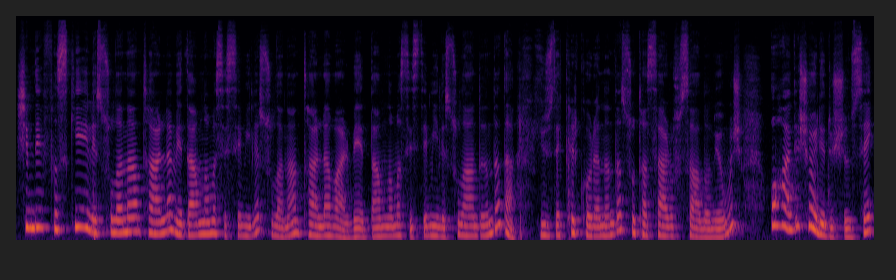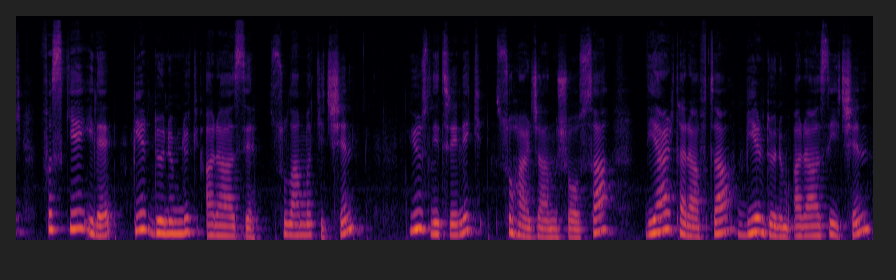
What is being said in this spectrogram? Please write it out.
Şimdi fıskiye ile sulanan tarla ve damlama sistemiyle sulanan tarla var ve damlama sistemiyle sulandığında da %40 oranında su tasarrufu sağlanıyormuş. O halde şöyle düşünsek fıskiye ile bir dönümlük arazi sulanmak için 100 litrelik su harcanmış olsa diğer tarafta bir dönüm arazi için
